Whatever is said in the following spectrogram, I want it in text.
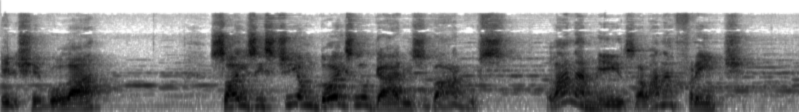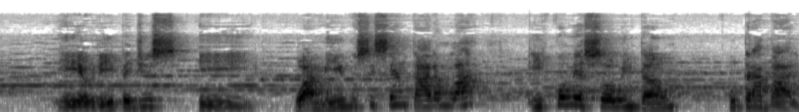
Ele chegou lá, só existiam dois lugares vagos, lá na mesa, lá na frente. E Eurípedes e o amigo se sentaram lá e começou então o trabalho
